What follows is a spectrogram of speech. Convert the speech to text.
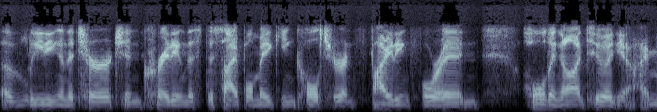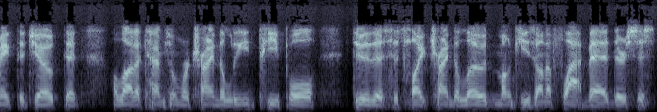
of leading in the church and creating this disciple making culture and fighting for it and holding on to it. You know, I make the joke that a lot of times when we're trying to lead people through this, it's like trying to load monkeys on a flatbed. There's just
